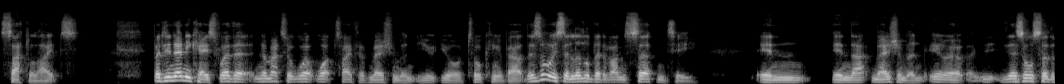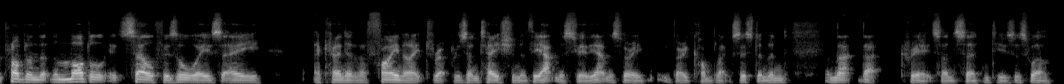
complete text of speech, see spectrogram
satellites. But in any case whether no matter what what type of measurement you, you're talking about there's always a little bit of uncertainty in in that measurement. You know there's also the problem that the model itself is always a a kind of a finite representation of the atmosphere. The atmosphere is a very, very complex system, and and that that creates uncertainties as well.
